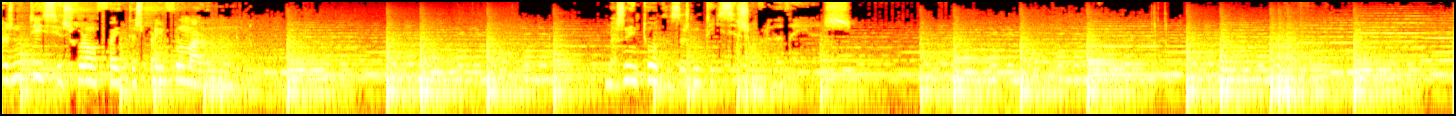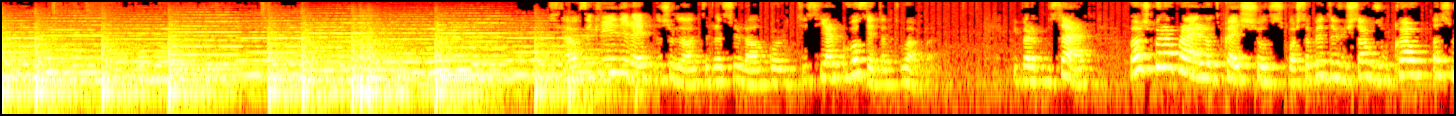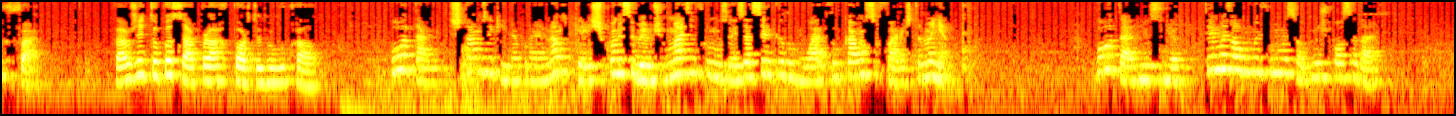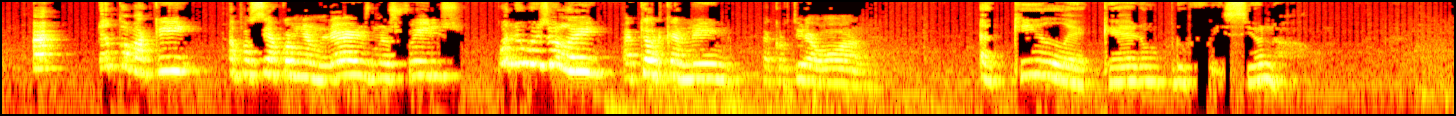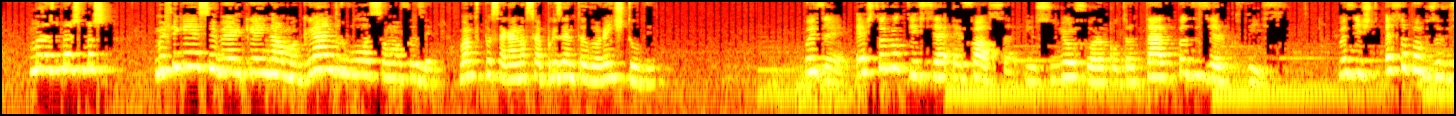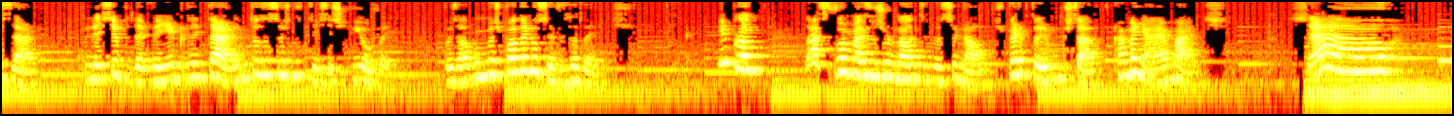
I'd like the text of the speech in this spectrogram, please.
As notícias foram feitas para informar o mundo. Mas nem todas as notícias são verdadeiras. Estamos aqui em direto do Jornal Internacional com o noticiário que você tanto ama. E para começar, vamos para a praia onde queixos onde supostamente avistamos um cão a surfar. Vamos então passar para a repórter no local. Boa tarde, estamos aqui na Praia Não de Queixo para sabermos mais informações acerca do boato do cão a surfar esta manhã. Boa tarde, meu senhor. Tem mais alguma informação que nos possa dar? Ah, eu estava aqui a passear com a minha mulher e os meus filhos. Quando eu vejo ali aquele caminho a curtir a onda. Aquilo é que era um profissional. Mas, mas, mas, mas fiquem a saber que ainda há uma grande revelação a fazer. Vamos passar à nossa apresentadora em estúdio. Pois é, esta notícia é falsa e o senhor fora contratado para dizer o que disse. Mas isto é só para vos avisar que nem sempre devem acreditar em todas as notícias que ouvem, pois algumas podem não ser verdadeiras. E pronto, lá se foi mais um Jornal Internacional. Espero que tenham gostado, porque amanhã é mais. Tchau!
